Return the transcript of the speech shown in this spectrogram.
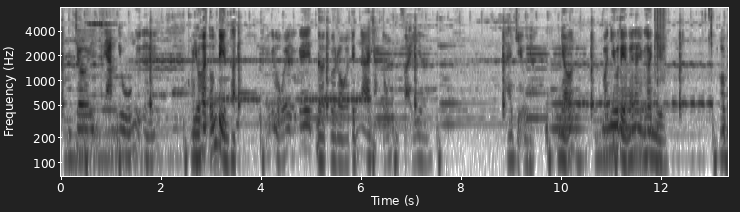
đi chơi đi ăn đi uống như thế dù hơi tốn tiền thật. Cái buổi, cái đợt vừa rồi tính ra chắc tốn phải ờ, hai triệu nhỉ? Nhớ bao nhiêu tiền đấy, nó hơi nhiều. Ok.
